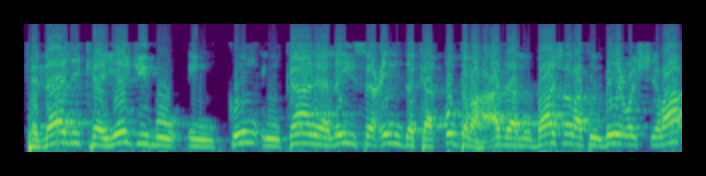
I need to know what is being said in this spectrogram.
كذلك يجب إن, كن إن كان ليس عندك قدرة على مباشرة البيع والشراء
